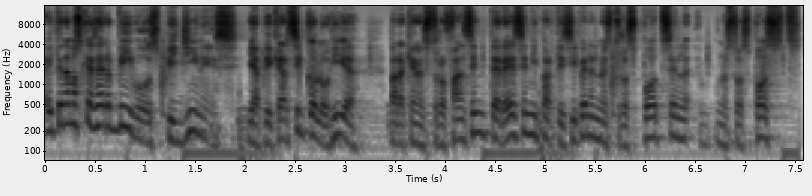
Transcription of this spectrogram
Ahí tenemos que ser vivos, pillines, y aplicar psicología para que nuestros fans se interesen y participen en nuestros, posts en nuestros posts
